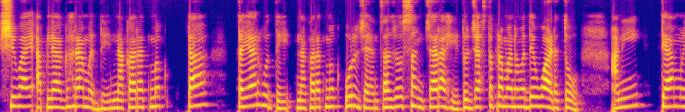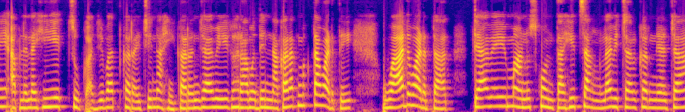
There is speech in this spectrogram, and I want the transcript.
शिवाय आपल्या घरामध्ये नकारात्मकता तयार होते. नकारात्मक ऊर्जांचा जो संचार आहे तो जास्त प्रमाणामध्ये वाढतो आणि त्यामुळे आपल्याला ही एक चूक अजिबात करायची नाही. कारण ज्यावेळी घरामध्ये नकारात्मकता वाढते वाद वाढतात त्यावेळी माणूस कोणताही चांगला विचार करण्याच्या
